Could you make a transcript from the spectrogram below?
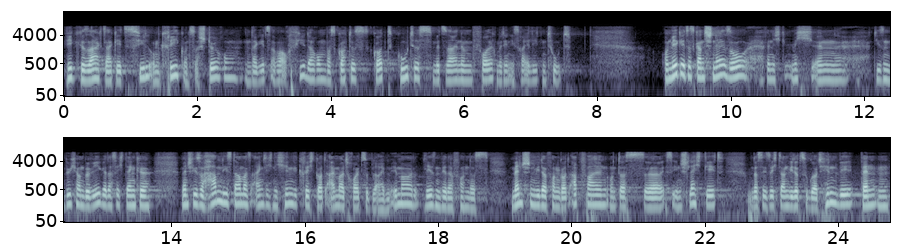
Wie gesagt, da geht es viel um Krieg und Zerstörung und da geht es aber auch viel darum, was Gottes, Gott Gutes mit seinem Volk, mit den Israeliten tut. Und mir geht es ganz schnell so, wenn ich mich in diesen Büchern bewege, dass ich denke, Mensch, wieso haben die es damals eigentlich nicht hingekriegt, Gott einmal treu zu bleiben? Immer lesen wir davon, dass Menschen wieder von Gott abfallen und dass äh, es ihnen schlecht geht und dass sie sich dann wieder zu Gott hinwenden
